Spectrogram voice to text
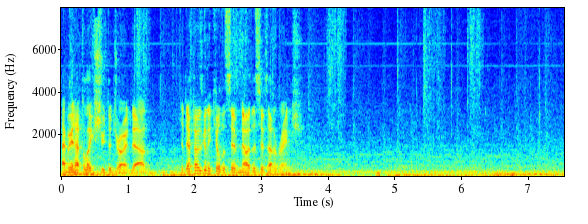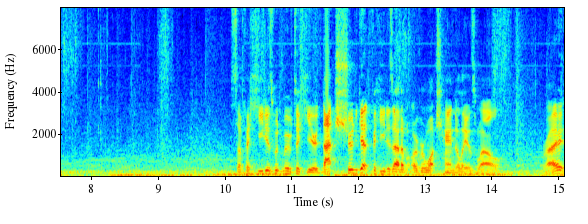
And we'd have to, like, shoot the drone down. The Defno was gonna kill the Civ. No, the Civ's out of range. So Fajitas would move to here. That should get Fajitas out of Overwatch handily as well. Right?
